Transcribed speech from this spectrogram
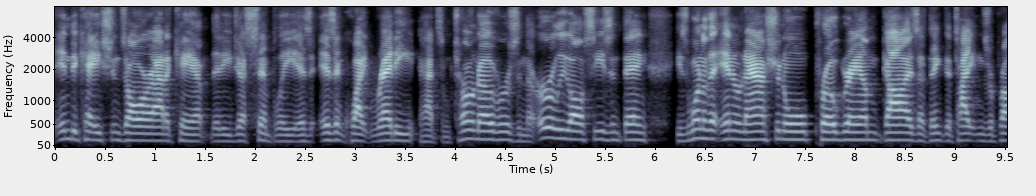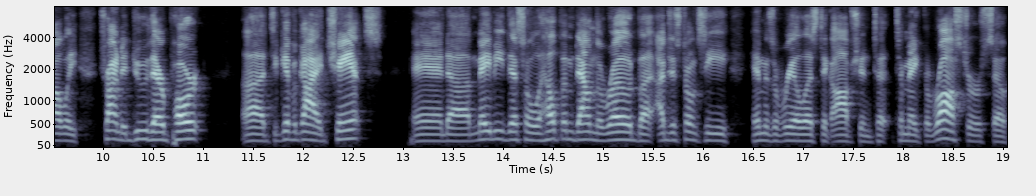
indications are out of camp that he just simply is isn't quite ready. Had some turnovers in the early off season thing. He's one of the international program guys. I think the Titans are probably trying to do their part uh, to give a guy a chance. And uh, maybe this will help him down the road, but I just don't see him as a realistic option to, to make the roster. So,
